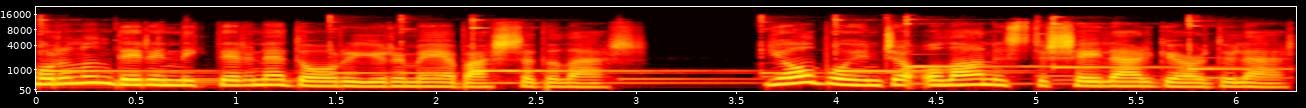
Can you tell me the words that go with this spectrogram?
korunun derinliklerine doğru yürümeye başladılar. Yol boyunca olağanüstü şeyler gördüler.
